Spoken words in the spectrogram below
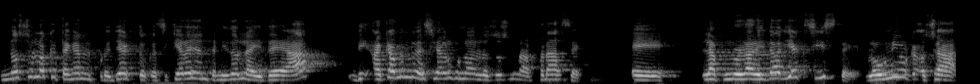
no solo que tengan el proyecto, que siquiera hayan tenido la idea. Acaban de decir alguno de los dos una frase. Eh, la pluralidad ya existe. Lo único que, o sea,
